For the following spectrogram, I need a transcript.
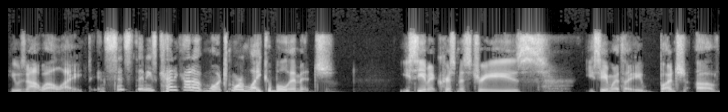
He was not well liked. And since then, he's kind of got a much more likable image. You see him at Christmas trees, you see him with a bunch of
